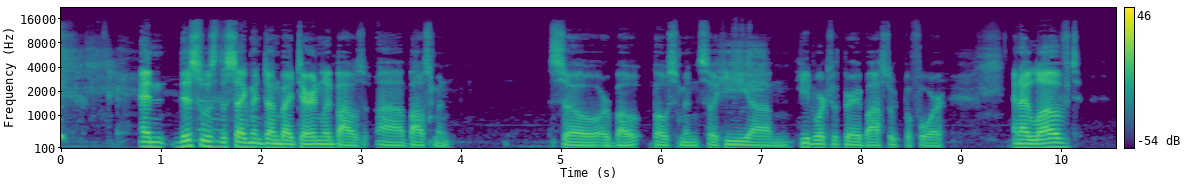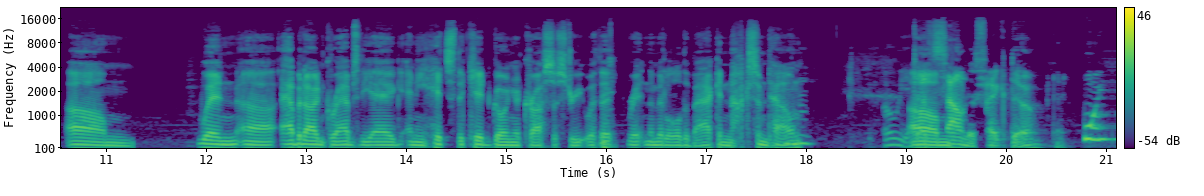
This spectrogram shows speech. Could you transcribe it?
and this was the segment done by Darren Lynn Baus, uh. So, or Bo, Boseman. So he, um, he had worked with Barry Bostwick before. And I loved, um, when, uh, Abaddon grabs the egg and he hits the kid going across the street with it right in the middle of the back and knocks him down. Oh yeah. That Um, sound effect though. Boing.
